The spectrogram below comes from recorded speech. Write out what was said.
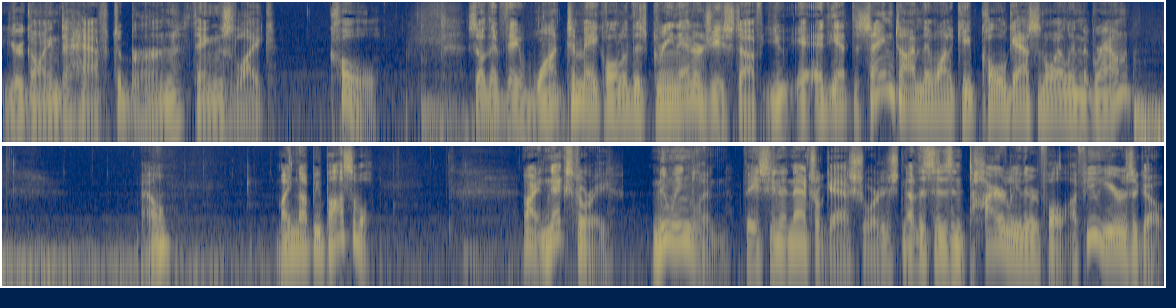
you're going to have to burn things like coal. So if they want to make all of this green energy stuff, you and at the same time they want to keep coal, gas, and oil in the ground. Well, might not be possible. All right, next story. New England facing a natural gas shortage. Now, this is entirely their fault. A few years ago,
